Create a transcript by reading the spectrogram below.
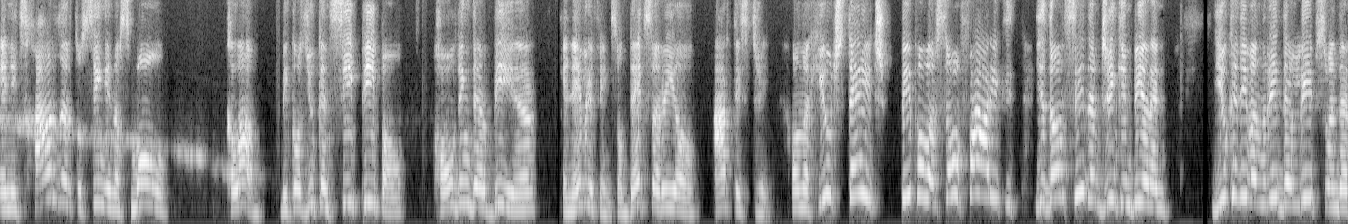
And it's harder to sing in a small club because you can see people holding their beer and everything. So that's a real artistry. On a huge stage, people are so far, you, don't see them drinking beer, and you can even read their lips when they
